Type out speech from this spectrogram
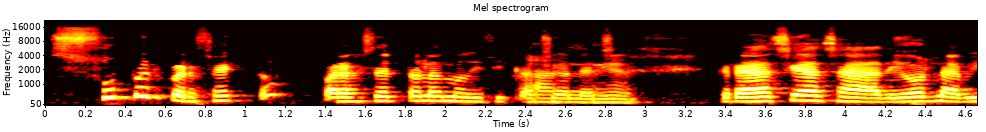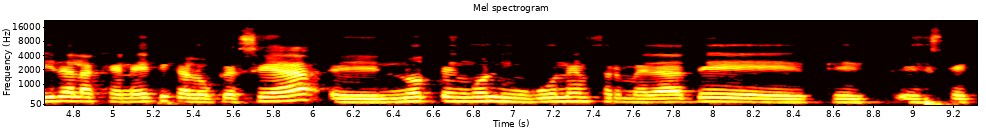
súper perfecto para hacer todas las modificaciones. Gracias a Dios, la vida, la genética, lo que sea, eh, no tengo ninguna enfermedad de que, este,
